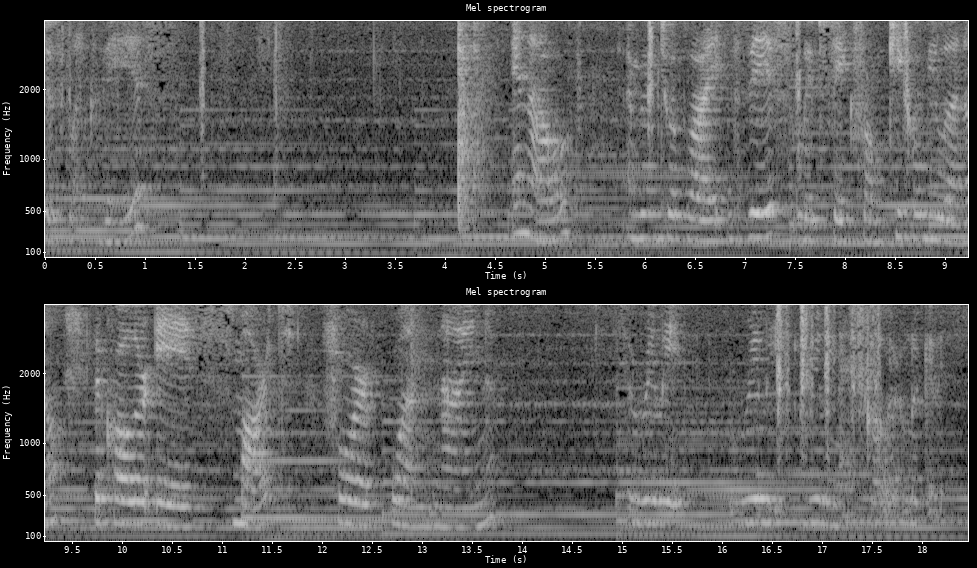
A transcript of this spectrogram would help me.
just like this. And now I'm going to apply this lipstick from Kiko Milano. The color is Smart 419. It's a really, really, really nice color. Look at this.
